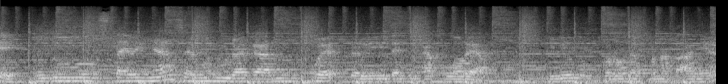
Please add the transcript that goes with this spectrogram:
Oke, untuk stylingnya saya menggunakan web dari teknik art L'Oreal. Ini untuk produk penataannya.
